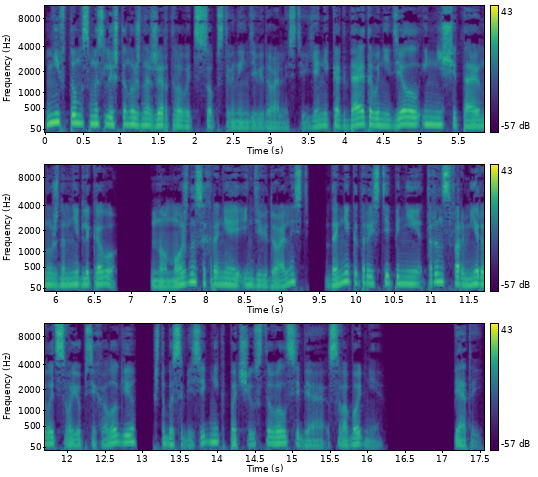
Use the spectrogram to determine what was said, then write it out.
Не в том смысле, что нужно жертвовать собственной индивидуальностью. Я никогда этого не делал и не считаю нужным ни для кого. Но можно, сохраняя индивидуальность, до некоторой степени трансформировать свою психологию, чтобы собеседник почувствовал себя свободнее. Пятый.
